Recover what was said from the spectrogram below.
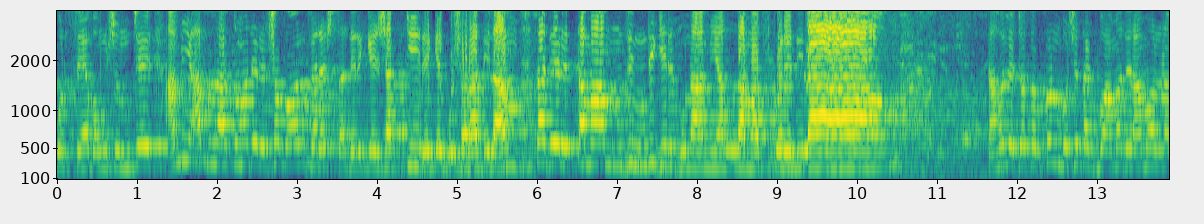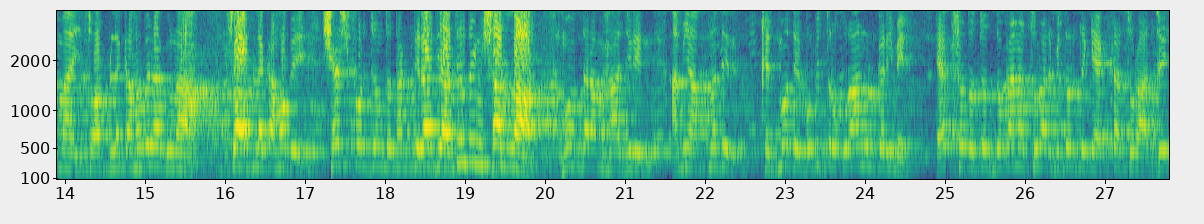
করছে এবং শুনছে, আমি আল্লাহ তোমাদের সকল ফেরেশতাদেরকে সাক্ষী রেখে ঘোষণা দিলাম, তাদের তামাম জিন্দিগির গুনাহ আমি আল্লাহ মাফ করে দিলাম। তাহলে যতক্ষণ বসে থাকব আমাদের আমল নামায় সব লেখা হবে না গুণা সব লেখা হবে। শেষ পর্যন্ত থাকতে রাজি আছেন তো ইনশাল্লাহ মোহতারাম হাজরিন, আমি আপনাদের খেদমতে পবিত্র কোরআনুল করিমের একশত চোদ্দ কানা সুরার ভিতর থেকে একটা সুরা, যেই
